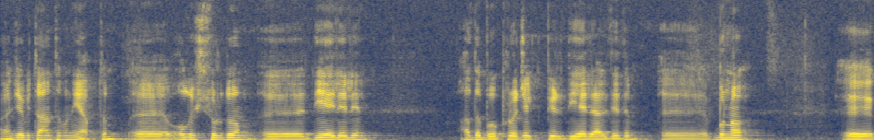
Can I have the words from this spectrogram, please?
Önce bir tanıtımını yaptım. E, oluşturduğum e, DLL'in adı bu. Project 1 DLL dedim. E, bunu e,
